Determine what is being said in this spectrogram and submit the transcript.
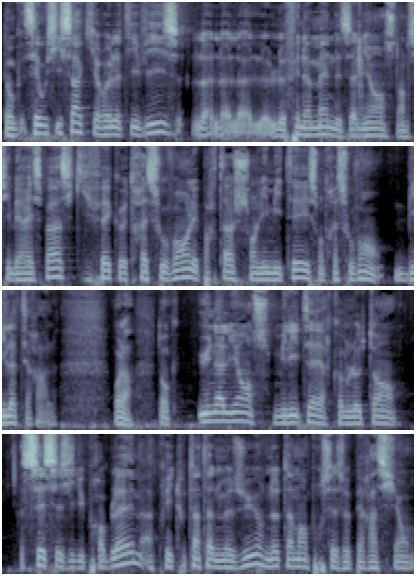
Donc c'est aussi ça qui relativise le phénomène des alliances dans le cyberespace, qui fait que très souvent les partages sont limités et sont très souvent bilatérales. Voilà. Donc une alliance militaire comme l'OTAN s'est saisi du problème, a pris tout un tas de mesures, notamment pour ses opérations,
